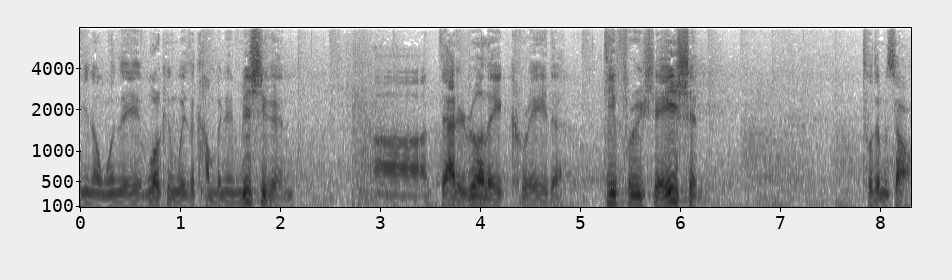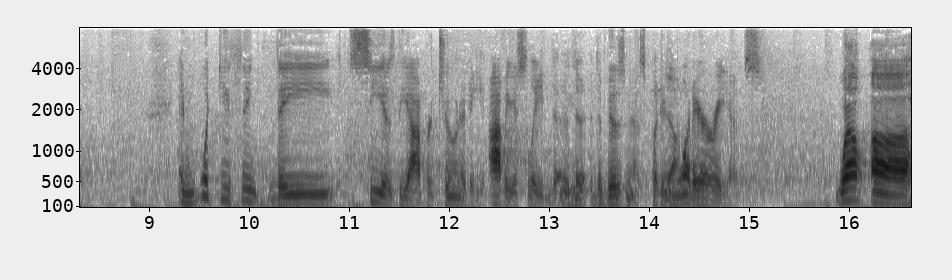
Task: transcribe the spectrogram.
you know, when they working with a company in Michigan, uh, that really create a differentiation to themselves. And what do you think they see as the opportunity? Obviously, the, mm-hmm. the, the business, but in yeah. what areas? Well, uh,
